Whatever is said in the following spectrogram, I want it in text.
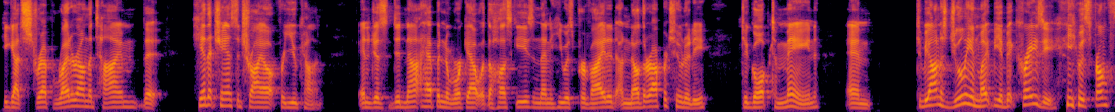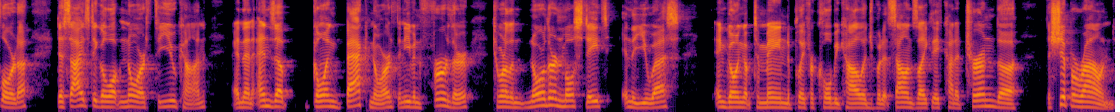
he got strep right around the time that he had the chance to try out for UConn. And it just did not happen to work out with the Huskies. And then he was provided another opportunity to go up to Maine and to be honest, Julian might be a bit crazy. He was from Florida, decides to go up north to UConn, and then ends up going back north and even further to one of the northernmost states in the U.S. and going up to Maine to play for Colby College. But it sounds like they've kind of turned the the ship around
